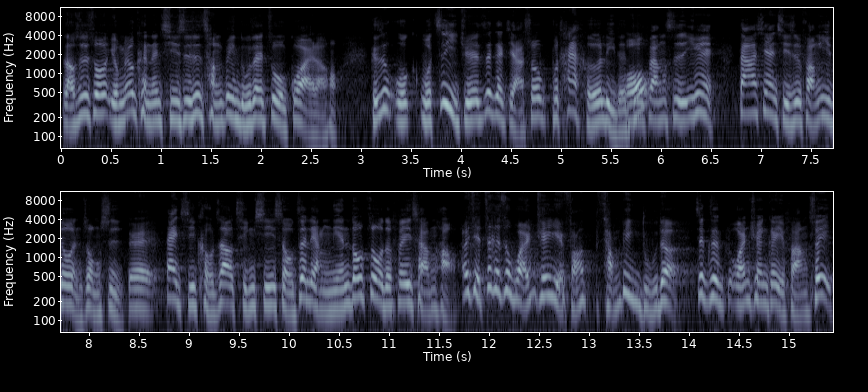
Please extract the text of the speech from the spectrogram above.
老实说，有没有可能其实是肠病毒在作怪了哈？可是我我自己觉得这个假说不太合理的地方，是因为大家现在其实防疫都很重视，对，戴起口罩、勤洗手，这两年都做得非常好，而且这个是完全也防肠病毒的，这个完全可以防。所以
